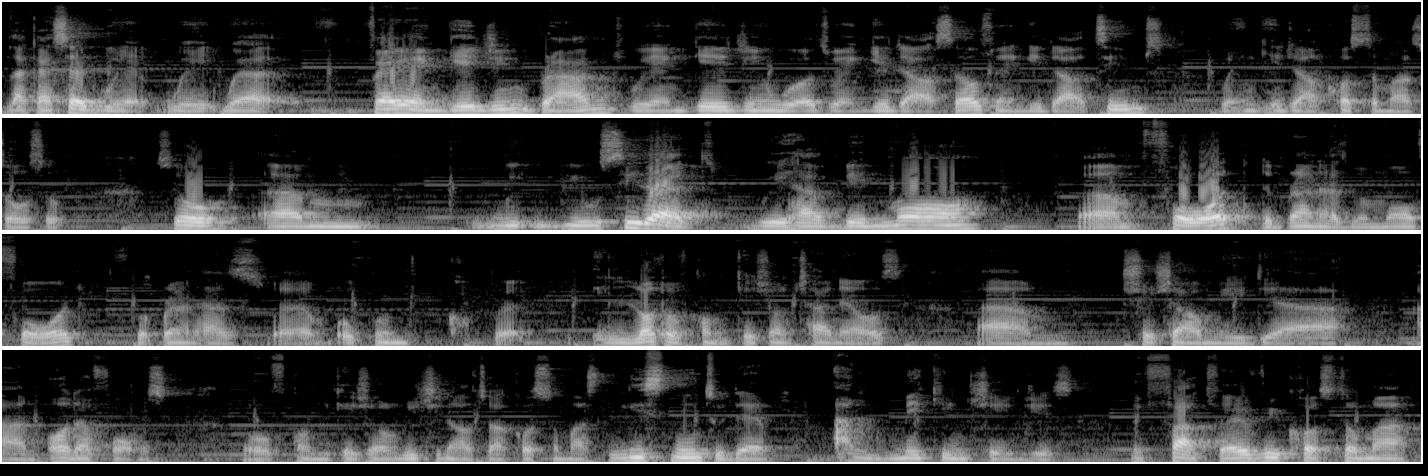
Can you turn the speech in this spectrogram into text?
like I said, we're, we, we're very engaging brand. We engage in words. We engage ourselves. We engage our teams. We engage our customers also. So um, we, you see that we have been more um, forward. The brand has been more forward. The brand has um, opened a lot of communication channels, um, social media, and other forms of communication, reaching out to our customers, listening to them, and making changes. In fact, for every customer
